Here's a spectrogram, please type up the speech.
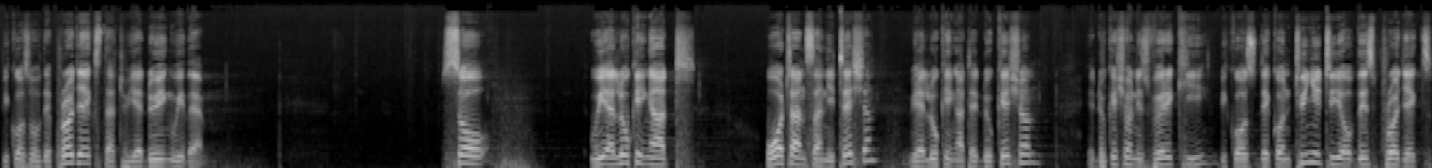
because of the projects that we are doing with them. So, we are looking at water and sanitation, we are looking at education. Education is very key because the continuity of these projects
